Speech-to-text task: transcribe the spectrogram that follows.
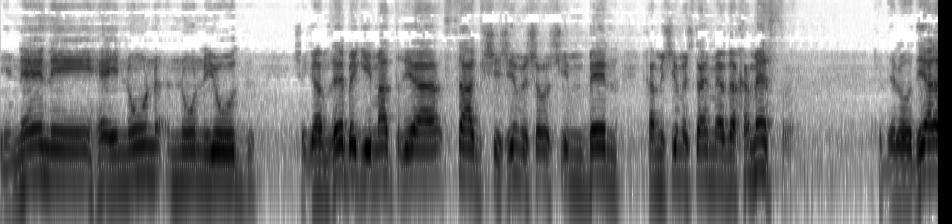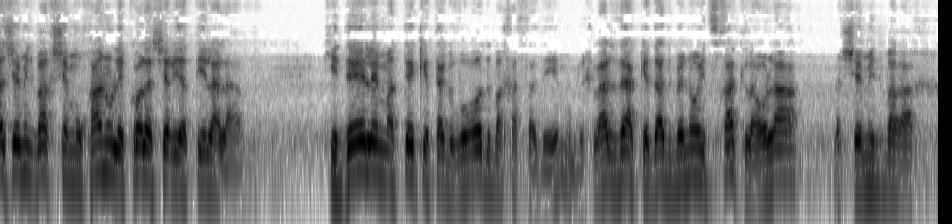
הנני הנון נון יוד שגם זה בגימטריה סג 63 עם בן 52 115 כדי להודיע לשם מטבח שמוכן הוא לכל אשר יטיל עליו כדי למתק את הגבורות בחסדים ובכלל זה עקדת בנו יצחק לעולה לשם יתברך.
